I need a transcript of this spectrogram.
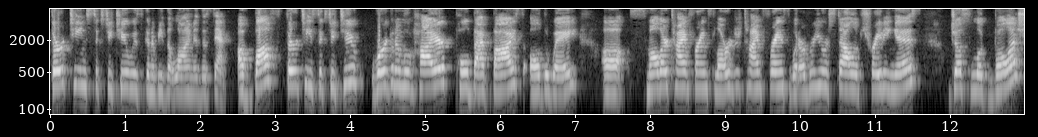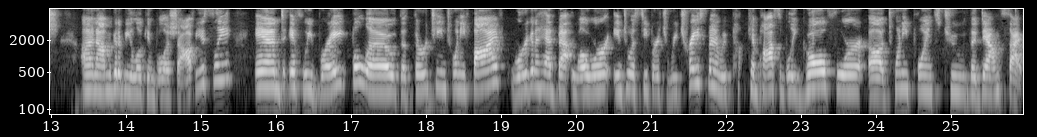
1362 is going to be the line in the sand. Above 1362, we're going to move higher, pull back buys all the way. Uh, smaller time frames, larger time frames, whatever your style of trading is, just look bullish. And I'm going to be looking bullish, obviously. And if we break below the 1325, we're going to head back lower into a steeper retracement. We can possibly go for uh, 20 points to the downside.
